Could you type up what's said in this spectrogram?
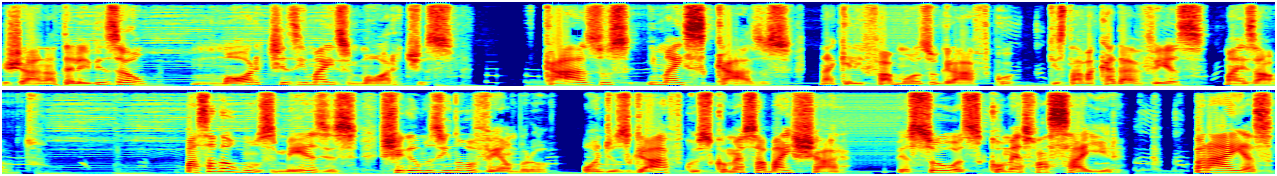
Já na televisão, mortes e mais mortes. Casos e mais casos, naquele famoso gráfico que estava cada vez mais alto. Passado alguns meses, chegamos em novembro, onde os gráficos começam a baixar, pessoas começam a sair, praias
